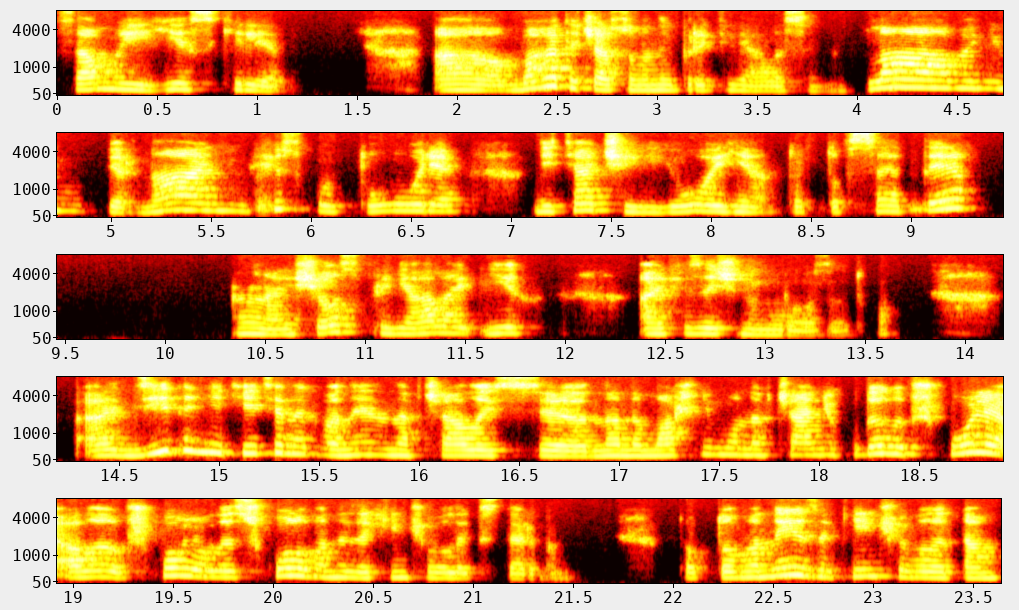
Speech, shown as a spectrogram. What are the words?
саме її скелет. Багато часу вони приділяли саме плаванню, пірнанню, фізкультурі, дитячій йогі, тобто все те, що сприяло їх фізичному розвитку. А Діти Нікітіних вони навчались е, на домашньому навчанні, ходили в школі, але в школу, але з школу вони закінчували екстерном. Тобто вони закінчували там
